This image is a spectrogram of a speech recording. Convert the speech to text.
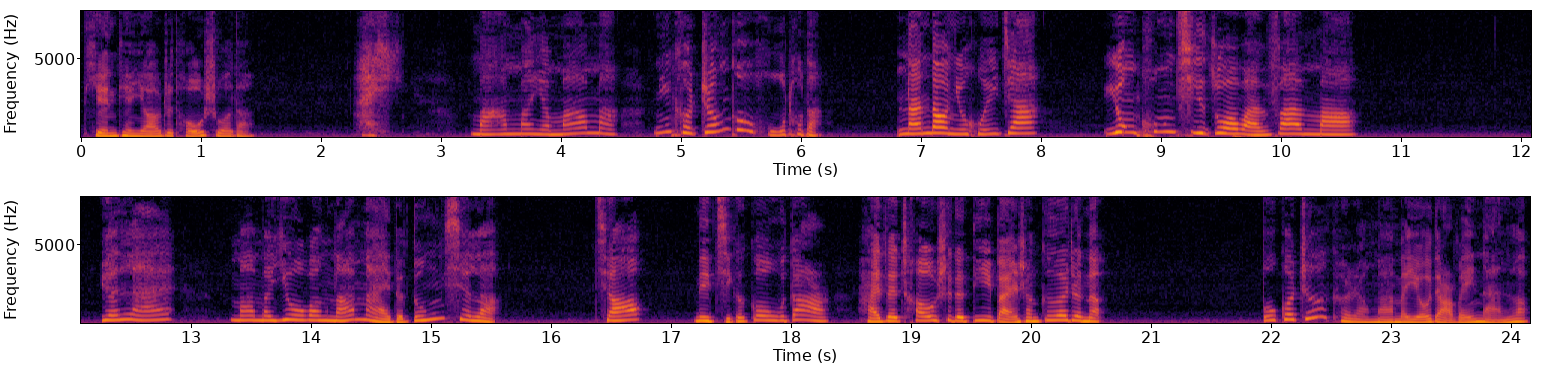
天天摇着头说道。妈妈呀，妈妈，你可真够糊涂的！难道你回家用空气做晚饭吗？原来妈妈又忘拿买的东西了。瞧，那几个购物袋儿还在超市的地板上搁着呢。不过这可让妈妈有点为难了。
